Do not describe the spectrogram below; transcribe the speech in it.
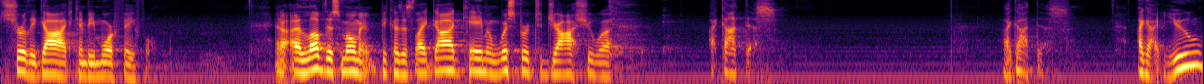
surely God can be more faithful. And I love this moment because it's like God came and whispered to Joshua I got this. I got this. I got you.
